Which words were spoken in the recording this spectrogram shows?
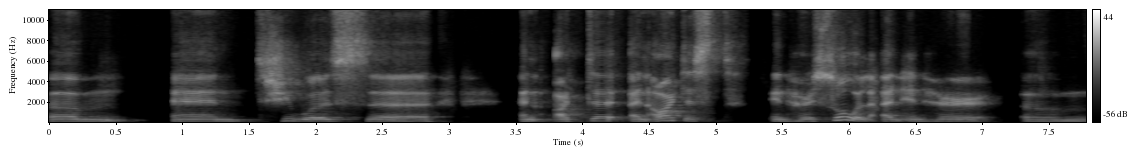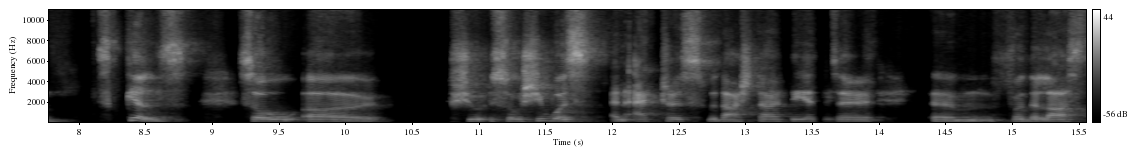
um, and she was uh, an art an artist in her soul and in her um, skills. So uh, she, so she was an actress with Ashtar Theatre um, for the last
